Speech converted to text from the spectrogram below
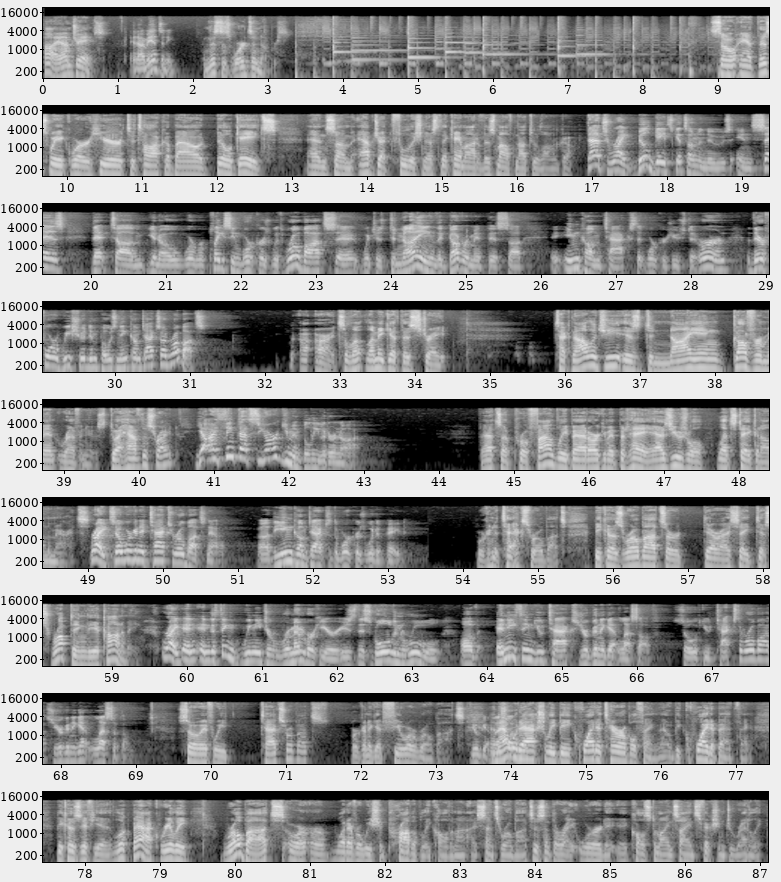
Hi, I'm James, And I'm Anthony. and this is Words and Numbers. So, Ant, this week we're here to talk about Bill Gates and some abject foolishness that came out of his mouth not too long ago. That's right. Bill Gates gets on the news and says that, um, you know, we're replacing workers with robots, uh, which is denying the government this uh, income tax that workers used to earn. Therefore, we should impose an income tax on robots. Uh, All right, so let, let me get this straight. Technology is denying government revenues. Do I have this right? Yeah, I think that's the argument, believe it or not. That's a profoundly bad argument, but hey, as usual, let's take it on the merits. Right, so we're going to tax robots now. Uh, the income tax that the workers would have paid. We're going to tax robots because robots are, dare I say, disrupting the economy. Right, and, and the thing we need to remember here is this golden rule of anything you tax, you're going to get less of. So if you tax the robots, you're going to get less of them. So if we tax robots, we're going to get fewer robots. You'll get and that would automation. actually be quite a terrible thing. That would be quite a bad thing. Because if you look back, really, robots, or, or whatever we should probably call them, I sense robots isn't the right word. It, it calls to mind science fiction too readily.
